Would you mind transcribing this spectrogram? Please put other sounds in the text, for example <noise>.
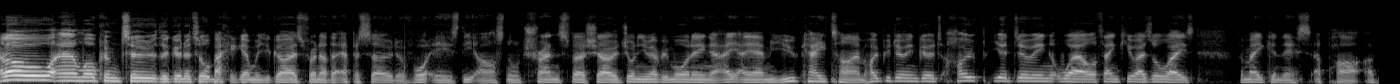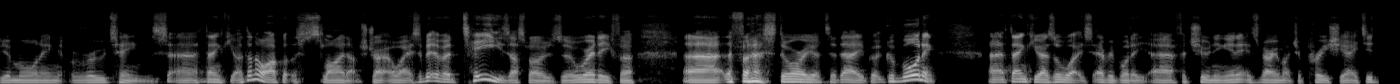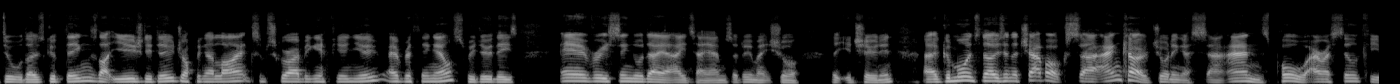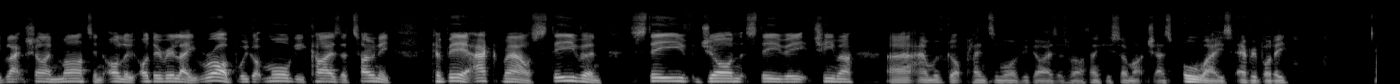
Hello and welcome to the Gooner Talk. Back again with you guys for another episode of what is the Arsenal Transfer Show. Joining you every morning at 8 a.m. UK time. Hope you're doing good. Hope you're doing well. Thank you as always for making this a part of your morning routines. Uh, thank you. I don't know. Why I've got the slide up straight away. It's a bit of a tease, I suppose, already for uh, <laughs> the first story of today. But good morning. Uh, thank you, as always, everybody, uh, for tuning in. It is very much appreciated. Do all those good things like you usually do, dropping a like, subscribing if you're new, everything else. We do these every single day at 8 a.m. So do make sure that you tune in. Uh, good morning to those in the chat box. Uh, Anko joining us, uh, Ans, Paul, Arasilki, Blackshine, Martin, Olu, Relay, Rob. We got Morgie, Kaiser, Tony, Kabir, Akmal, Stephen, Steve, John, Stevie, Chima. Uh, and we've got plenty more of you guys as well. Thank you so much, as always, everybody,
